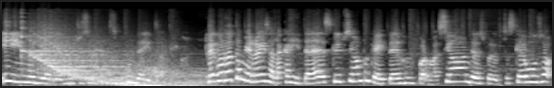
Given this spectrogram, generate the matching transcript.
y me ayudaría mucho si un dedito arriba. Recuerda también revisar la cajita de descripción porque ahí te dejo información de los productos que uso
